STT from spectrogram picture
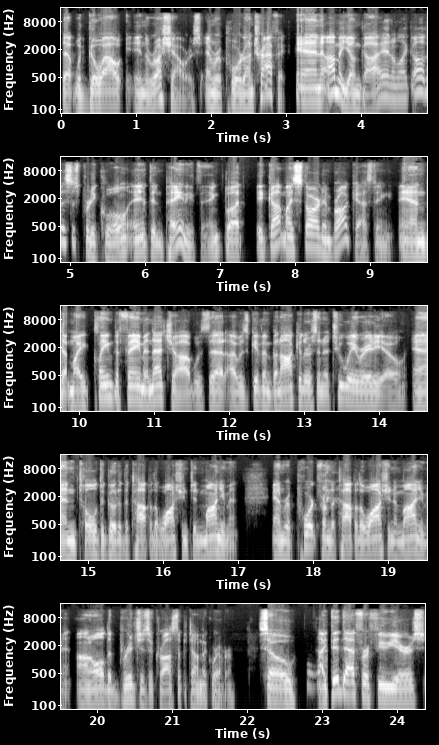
that would go out in the rush hours and report on traffic. And I'm a young guy and I'm like, oh, this is pretty cool. And it didn't pay anything, but it got my start in broadcasting. And uh, my claim to fame in that job was that I was given binoculars and a two way radio and told to go to the top of the Washington Monument and report from the top of the Washington Monument on all the bridges across the Potomac River. So I did that for a few years,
